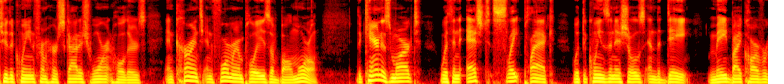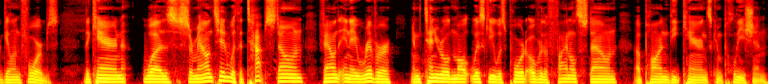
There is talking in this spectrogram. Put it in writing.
to the Queen from her Scottish warrant holders and current and former employees of Balmoral. The cairn is marked with an etched slate plaque with the Queen's initials and the date made by carver Gillen Forbes. The cairn was surmounted with a top stone found in a river, and 10 year old malt whiskey was poured over the final stone upon the cairn's completion.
